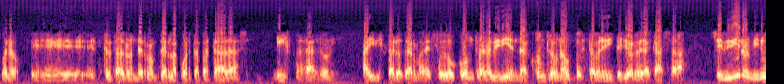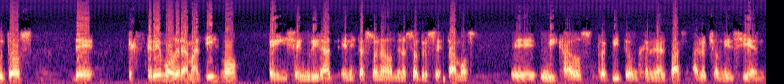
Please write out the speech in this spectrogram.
bueno, eh, trataron de romper la puerta a patadas, dispararon, hay disparos de armas de fuego contra la vivienda, contra un auto que estaba en el interior de la casa, se vivieron minutos de extremo dramatismo e inseguridad en esta zona donde nosotros estamos eh, ubicados, repito, en General Paz al 8100.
